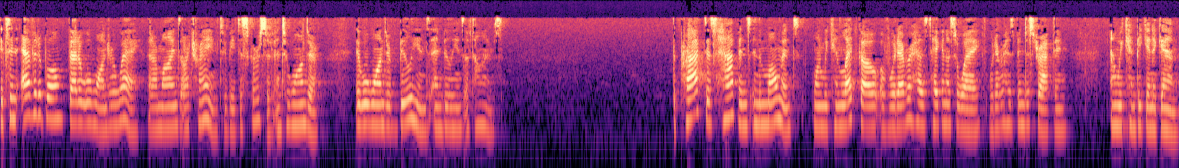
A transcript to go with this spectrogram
It's inevitable that it will wander away, that our minds are trained to be discursive and to wander. It will wander billions and billions of times. The practice happens in the moment when we can let go of whatever has taken us away, whatever has been distracting, and we can begin again.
